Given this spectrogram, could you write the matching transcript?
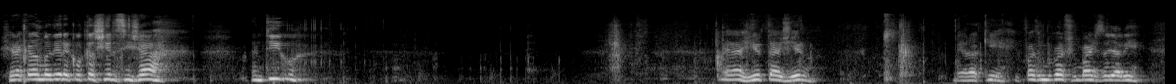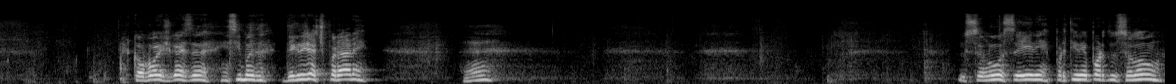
Cheira aquela madeira com aquele cheiro assim já antigo. É giro, está giro. Era aqui, faz uma boa filmagens, olha ali. Os cowboys, os gajos da- em cima da, da igreja a dispararem. Hã? E o salão a saírem, partirem a porta do salão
